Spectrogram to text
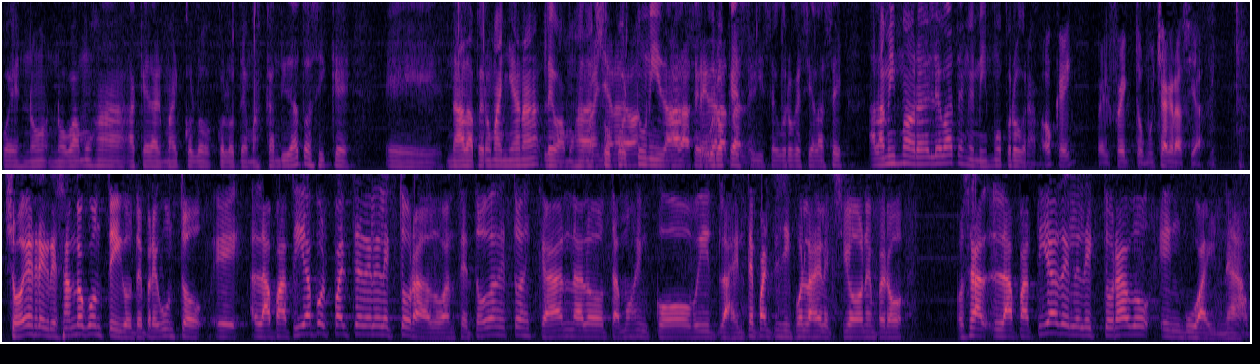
pues no, no vamos a, quedar mal con, con, los demás candidatos. Así que eh, nada, pero mañana le vamos a dar su oportunidad, seguro que sí, seguro que sí, a las a la misma hora del debate en el mismo programa. Ok, perfecto, muchas gracias. Soy regresando contigo, te pregunto, eh, la apatía por parte del electorado ante todos estos escándalos, estamos en COVID, la gente participó en las elecciones, pero, o sea, la apatía del electorado en Guaynabo,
